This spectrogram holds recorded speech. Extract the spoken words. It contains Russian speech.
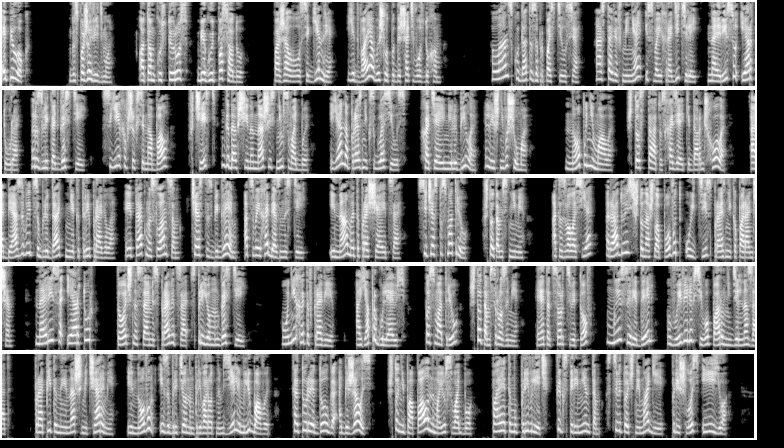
Эпилог. «Госпожа ведьма, а там кусты роз бегают по саду», — пожаловался Генри, едва я вышла подышать воздухом. Ланс куда-то запропастился, оставив меня и своих родителей, Найрису и Артура, развлекать гостей, съехавшихся на бал в честь годовщины нашей с ним свадьбы. Я на праздник согласилась, хотя и не любила лишнего шума. Но понимала, что статус хозяйки Дарнчхола обязывает соблюдать некоторые правила. И так мы с Лансом часто сбегаем от своих обязанностей. И нам это прощается. Сейчас посмотрю, что там с ними. Отозвалась я, радуясь, что нашла повод уйти с праздника пораньше. Нариса и Артур точно сами справятся с приемом гостей. У них это в крови, а я прогуляюсь. Посмотрю, что там с розами. Этот сорт цветов мы с Иридель вывели всего пару недель назад, пропитанные нашими чарами и новым изобретенным приворотным зельем Любавы, которая долго обижалась, что не попала на мою свадьбу, поэтому привлечь к экспериментам с цветочной магией пришлось и ее.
